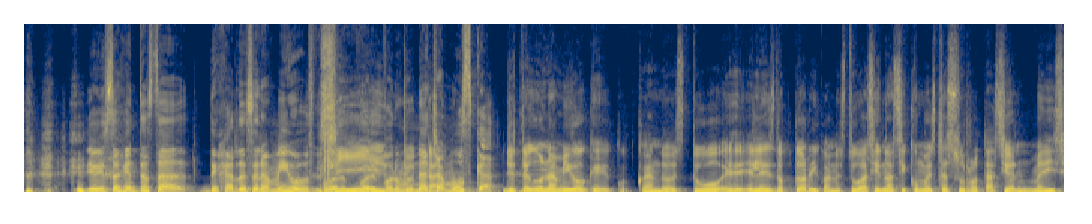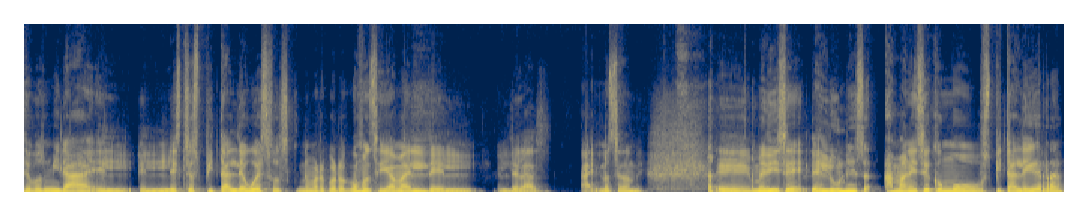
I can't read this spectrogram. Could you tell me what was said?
Yo he visto gente hasta dejar de ser amigos por, Sí, por- por una chamusca. Yo tengo un amigo que cu- cuando estuvo, eh, él es doctor y cuando estuvo haciendo así como esta su rotación, me dice, vos mira, el, el- este hospital de huesos, no me recuerdo cómo se llama, el del, el de las, ay, no sé dónde. Eh, me dice, el lunes amanece como hospital de guerra.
